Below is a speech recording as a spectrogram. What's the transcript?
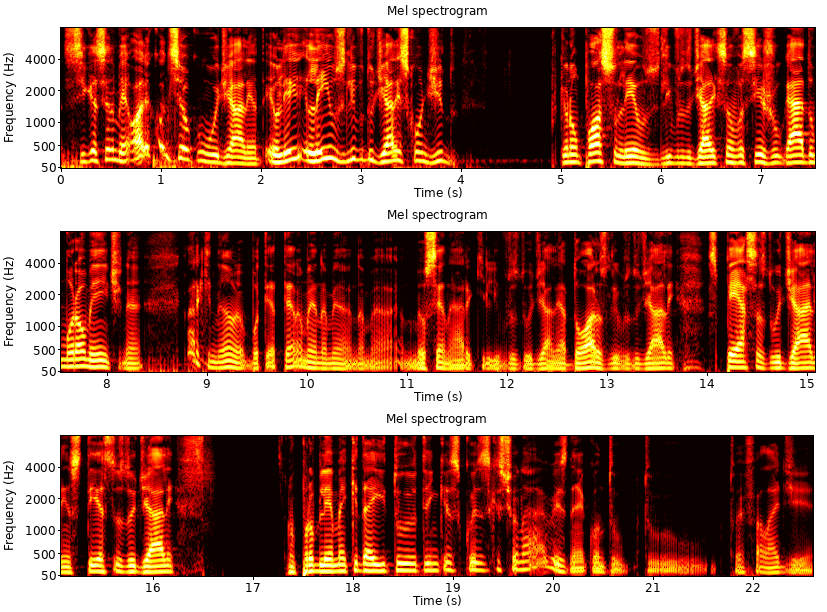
Siga sendo bem. Olha o que aconteceu com o Woody Allen. Eu leio, leio os livros do Woody Allen escondido. Porque eu não posso ler os livros do Allen que são você julgado moralmente, né? Claro que não, eu botei até na minha, na minha, na minha, no meu cenário aqui livros do Woody Allen. Adoro os livros do Woody Allen, as peças do Woody Allen, os textos do Woody Allen. O problema é que daí tu tem que as coisas questionáveis, né? Quando tu, tu, tu vai falar de.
